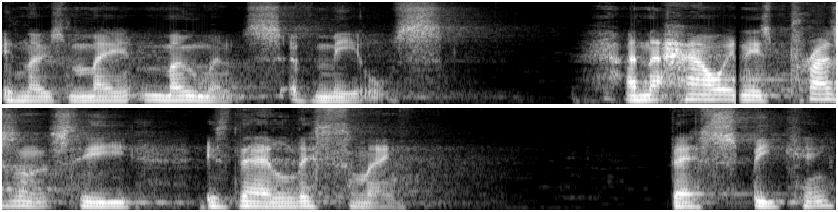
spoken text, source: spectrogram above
in those moments of meals, and that how in his presence he is there listening, they're speaking,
